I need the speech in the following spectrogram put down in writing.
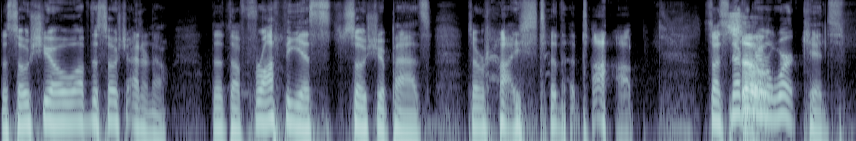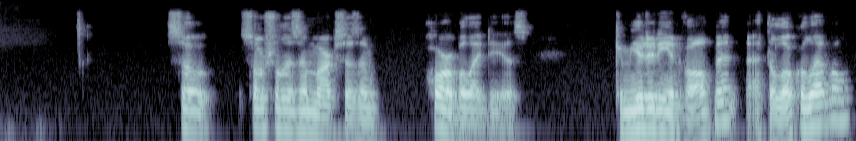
the socio of the social. I don't know, the the frothiest sociopaths to rise to the top. So it's never so, going to work, kids. So socialism, Marxism, horrible ideas. Community involvement at the local level,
